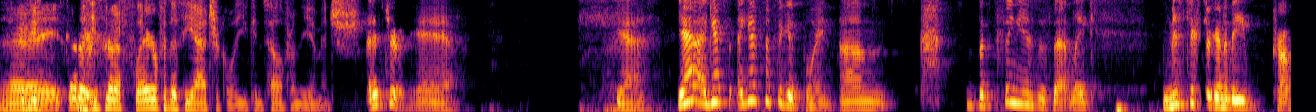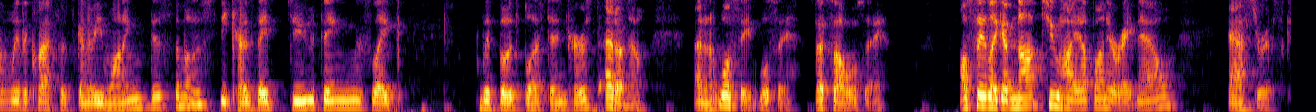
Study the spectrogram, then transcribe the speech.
because he's, he's got a he's got a flair for the theatrical. You can tell from the image. That is true. Yeah, yeah, yeah. Yeah. Yeah, I guess I guess that's a good point. Um but the thing is is that like mystics are going to be probably the class that's going to be wanting this the most because they do things like with both blessed and cursed. I don't know. I don't know. We'll see. We'll see. That's all we'll say. I'll say like I'm not too high up on it right now. Asterisk.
